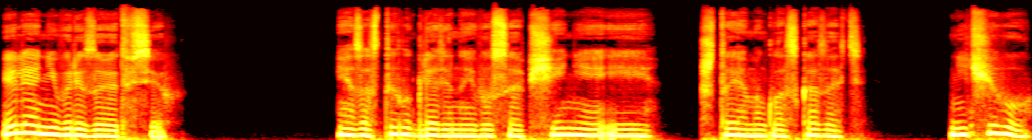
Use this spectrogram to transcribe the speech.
или они вырезают всех. Я застыла, глядя на его сообщение, и... Что я могла сказать? Ничего.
